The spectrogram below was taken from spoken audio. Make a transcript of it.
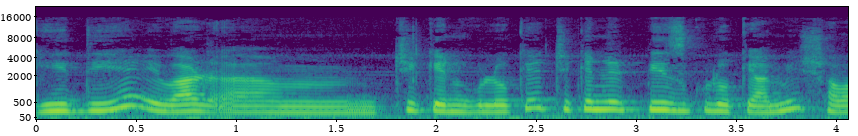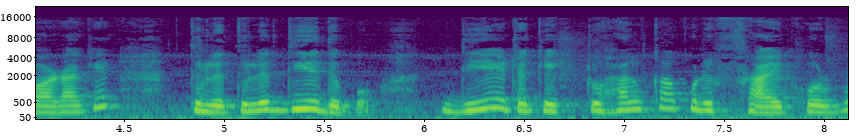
ঘি দিয়ে এবার চিকেনগুলোকে, চিকেনের পিসগুলোকে আমি সবার আগে তুলে তুলে দিয়ে দেব। দিয়ে এটাকে একটু হালকা করে ফ্রাই করব।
